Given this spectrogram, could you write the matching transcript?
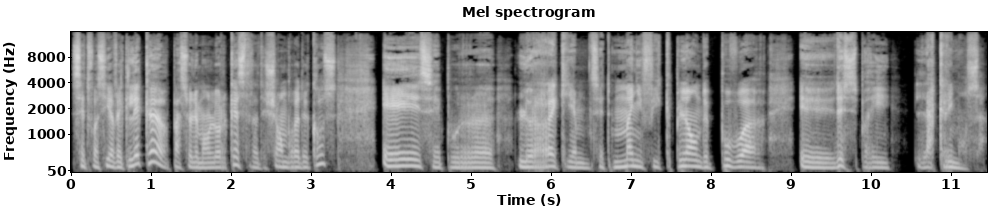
cette fois-ci avec les chœurs, pas seulement l'orchestre de chambre de Cosse, et c'est pour euh, le requiem, cette magnifique plan de pouvoir et d'esprit lacrimosa.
